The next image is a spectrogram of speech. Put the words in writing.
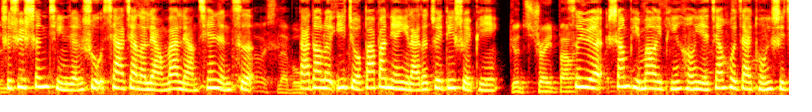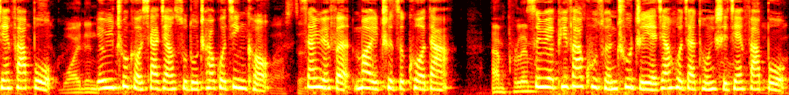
持续申请人数下降了两万两千人次，达到了一九八八年以来的最低水平。四月商品贸易平衡也将会在同一时间发布，由于出口下降速度超过进口，三月份贸易赤字扩大。四月批发库存初值也将会在同一时间发布。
